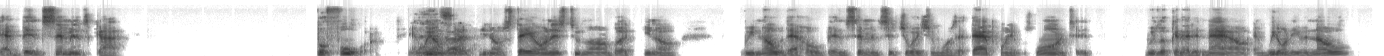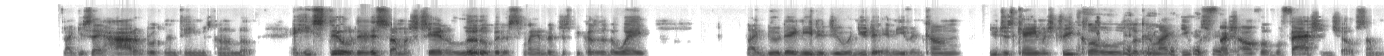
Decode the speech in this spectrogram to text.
that Ben Simmons got before, and we don't gotta you know stay on this too long, but you know we know that whole Ben Simmons situation was at that point it was warranted. We're looking at it now, and we don't even know, like you say, how the Brooklyn team is going to look. And he still this summer shared a little bit of slander just because of the way, like, dude, they needed you, and you didn't even come. You just came in street clothes, looking like you was fresh off of a fashion show somewhere.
